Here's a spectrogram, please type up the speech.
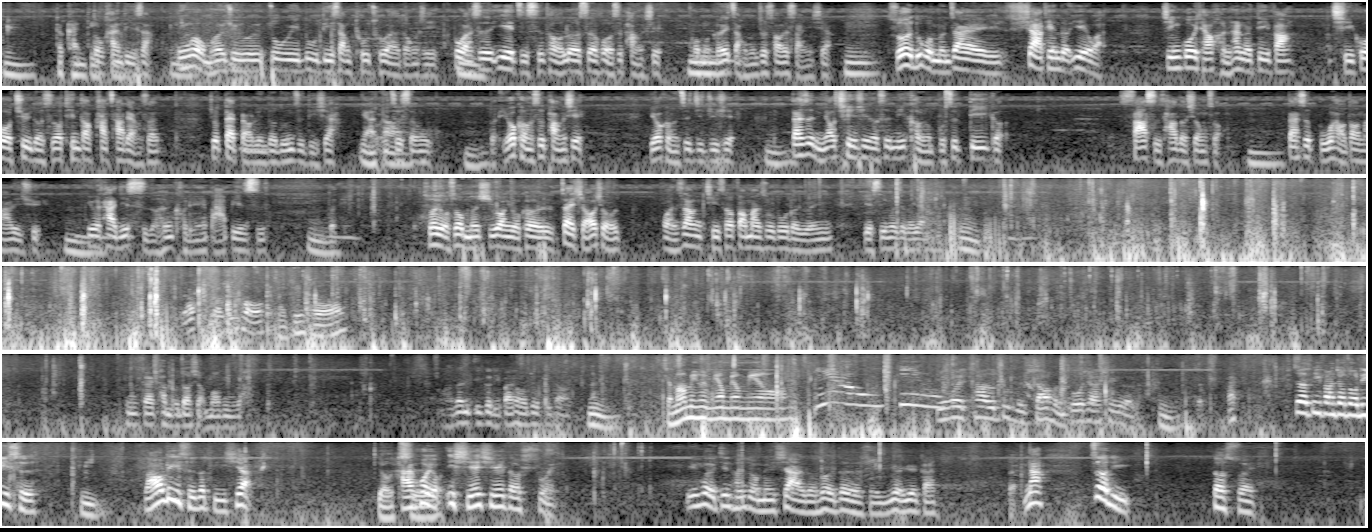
嗯。都看地，都看地上，因为我们会去注意陆地上凸出来的东西，不管是叶子、石头、垃圾或者是螃蟹，我们可以闪，我们就稍微闪一下。嗯，所以如果我们在夏天的夜晚，经过一条很暗的地方，骑过去的时候，听到咔嚓两声，就代表你的轮子底下有一只生物。嗯，对，有可能是螃蟹，也有可能是寄居蟹。嗯，但是你要庆幸的是，你可能不是第一个杀死它的凶手。嗯，但是不会好到哪里去。嗯，因为它已经死得很可怜，也把它鞭尸。嗯，对，所以有时候我们希望游客在小琉晚上骑车放慢速度的原因，也是因为这个样子。嗯。来，小心虫，小心虫。该看不到小猫咪吧？反正一个礼拜后就知道了。嗯，小猫咪会喵喵喵。喵喵。因为它的肚子消很多下去了。嗯，对。来，这个地方叫做砾池。嗯。然后砾池的底下有还会有一些些的水，因为已经很久没下雨了，所以这个水越来越干。对。那这里的水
